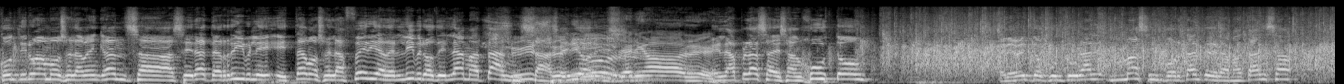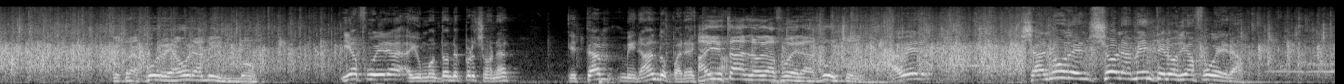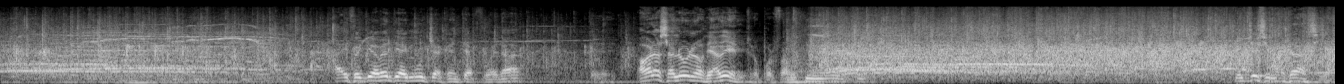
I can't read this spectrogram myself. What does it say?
Continuamos en La Venganza Será Terrible. Estamos en la Feria del Libro de la Matanza, Sí, señores. señor. En la Plaza de San Justo. El evento cultural más importante de La Matanza. Que transcurre ahora mismo. Y afuera hay un montón de personas que están mirando para este Ahí lado. están los de afuera, escuchen. A ver, saluden solamente los de afuera. Efectivamente hay mucha gente afuera. Eh, Ahora saluden los de adentro, por favor. Muchísimas gracias.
